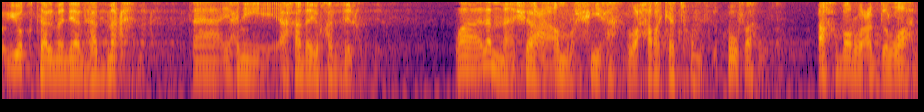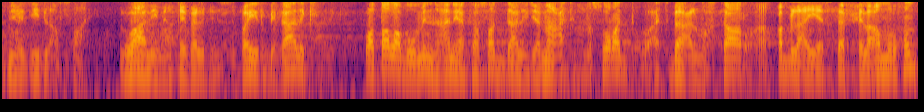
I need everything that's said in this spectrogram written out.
ويقتل من يذهب معه. فيعني أخذ يخذلهم ولما شاع أمر الشيعة وحركتهم في الكوفة أخبروا عبد الله بن يزيد الأنصاري الوالي من قبل ابن الزبير بذلك وطلبوا منه أن يتصدى لجماعة ابن سرد وأتباع المختار قبل أن يستفحل أمرهم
